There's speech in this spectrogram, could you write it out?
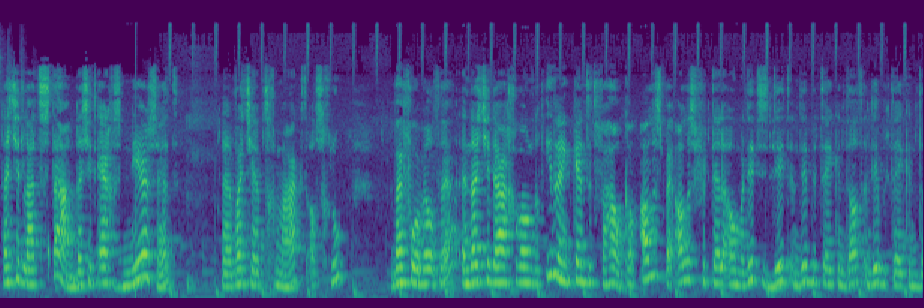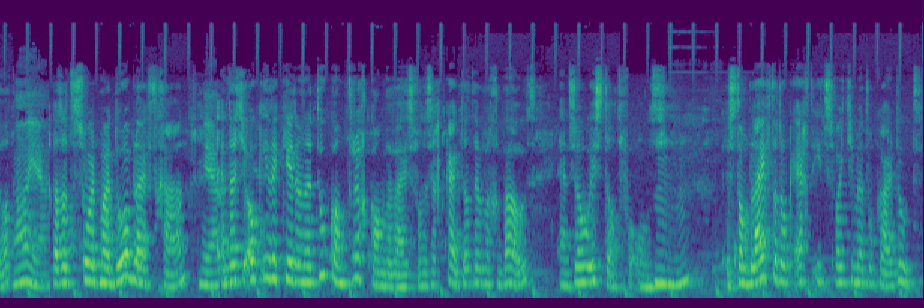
Dat je het laat staan, dat je het ergens neerzet, uh, wat je hebt gemaakt als groep. Bijvoorbeeld, hè? En dat je daar gewoon, want iedereen kent het verhaal, kan alles bij alles vertellen. Oh, maar dit is dit en dit betekent dat en dit betekent dat. Oh ja. Dat het soort maar door blijft gaan. ja. En dat je ook iedere keer er naartoe kan, terug kan bewijzen. Van dan zeg kijk, dat hebben we gebouwd. En zo is dat voor ons. Mhm. Dus dan blijft dat ook echt iets wat je met elkaar doet.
